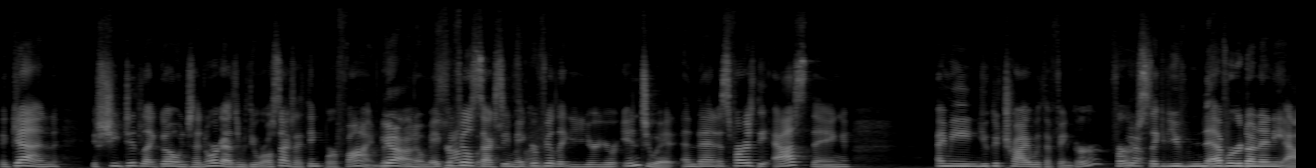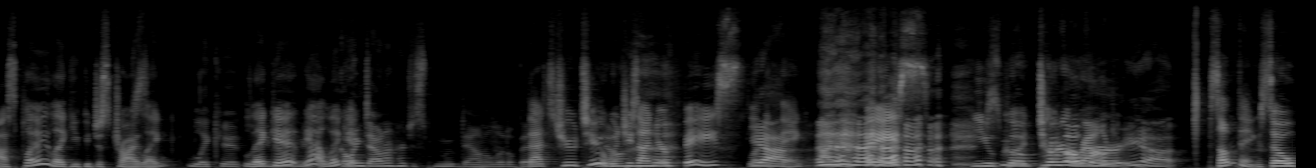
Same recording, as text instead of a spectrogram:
Again. If she did let go and just had an orgasm with you oral sex, I think we're fine. But, Yeah, you know, make her feel like sexy, make her feel that you're you're into it. And then as far as the ass thing, I mean, you could try with a finger first. Yeah. Like if you've never done any ass play, like you could just try like lick it, Lick you know, it, yeah, lick going it. Going down on her, just move down a little bit. that's true too. When know? she's on your face, let Yeah. me think. On your face, you Just could move- turn move her around Yeah, something. So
